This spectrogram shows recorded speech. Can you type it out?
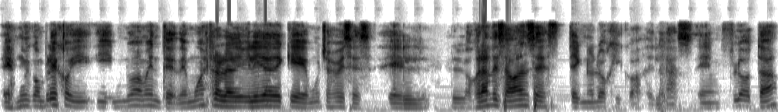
es muy complejo y, nuevamente demuestra la debilidad de que muchas veces los grandes avances tecnológicos de las en flota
